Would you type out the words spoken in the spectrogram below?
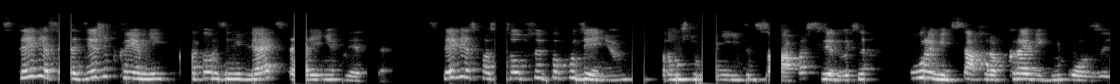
Стевия содержит кремний, который замедляет старение клеток. Стевия способствует похудению, потому что мы не едим сахар, следовательно, уровень сахара в крови, глюкозы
